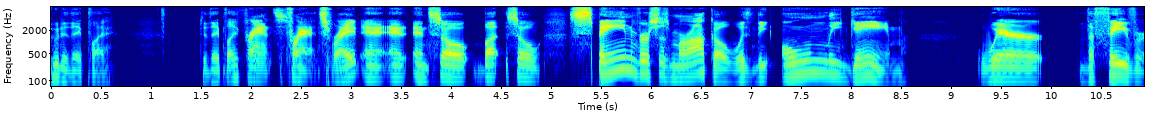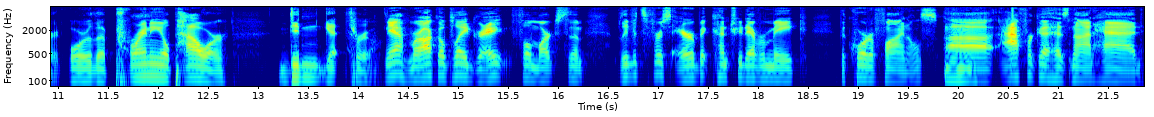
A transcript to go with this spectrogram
who did they play? Did they play France. France, right? And, and and so, but so Spain versus Morocco was the only game where the favorite or the perennial power didn't get through. Yeah, Morocco played great. Full marks to them. I believe it's the first Arabic country to ever make the quarterfinals. Mm-hmm. Uh, Africa has not had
